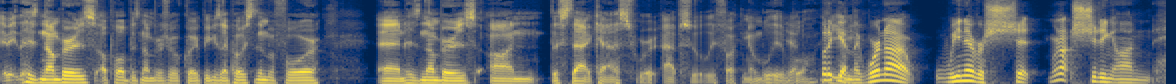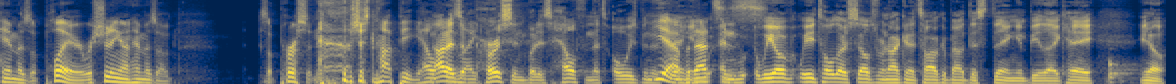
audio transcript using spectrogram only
his numbers, I'll pull up his numbers real quick because I posted them before, and his numbers on the Statcast were absolutely fucking unbelievable. But again, like we're not we never shit we're not shitting on him as a player. We're shitting on him as a as a person. It's just not being healthy. not as like, a person, but his health, and that's always been the Yeah, thing. but And- that's and, his- we we told ourselves we're not going to talk about this thing and be like, hey, you know,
